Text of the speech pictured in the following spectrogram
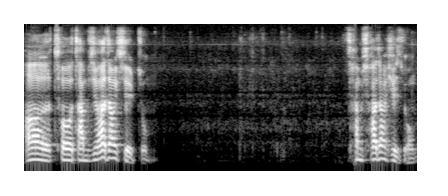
아, 저 잠시 화장실 좀. 잠시 화장실 좀.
